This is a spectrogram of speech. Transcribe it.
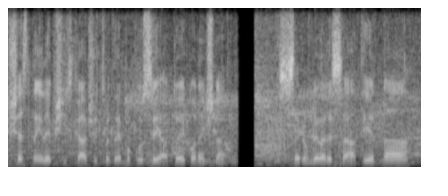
šest nejlepších skáče čtvrté pokusy a to je konečná. 7,91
